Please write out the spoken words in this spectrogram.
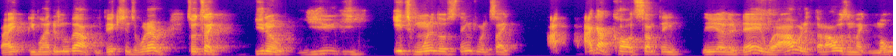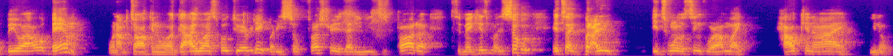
right? People had to move out, evictions or whatever. So it's like, you know, you, you it's one of those things where it's like, I, I got called something the other day where I would have thought I was in like Mobile, Alabama when I'm talking to a guy who I spoke to every day, but he's so frustrated that he needs his product to make his money. So it's like, but I didn't, it's one of those things where I'm like, how can I, you know,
